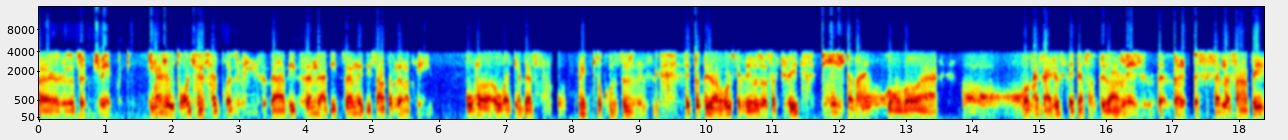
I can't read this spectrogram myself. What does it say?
euh, imagine-toi que ça se produise dans des dizaines, à des dizaines et des centaines de reprises au, au 24 décembre, plutôt qu'aux États-Unis. C'est tous des endroits où le virus va circuler. Puis justement, où on va euh, on, va mettre à risque les personnes plus âgées. Le, système de santé,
